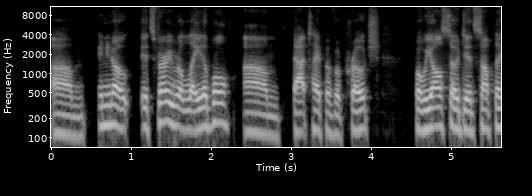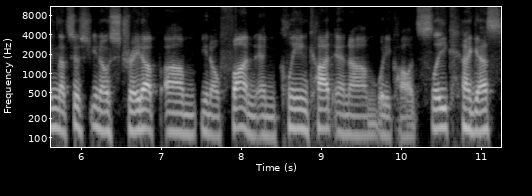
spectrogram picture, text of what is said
Um, and you know it's very relatable um, that type of approach. But we also did something that's just you know straight up um, you know fun and clean cut and um, what do you call it? Sleek i guess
